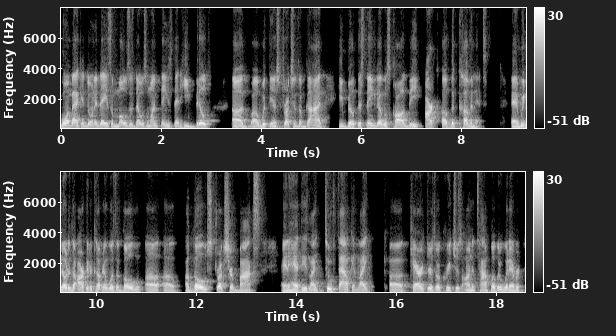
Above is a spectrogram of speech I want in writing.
going back and during the days of Moses, that was one things that he built uh, uh, with the instructions of God, he built this thing that was called the Ark of the Covenant. And we know that the Ark of the Covenant was a gold, uh, uh a gold structure box, and it had these like two falcon-like uh, characters or creatures on the top of it or whatever.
